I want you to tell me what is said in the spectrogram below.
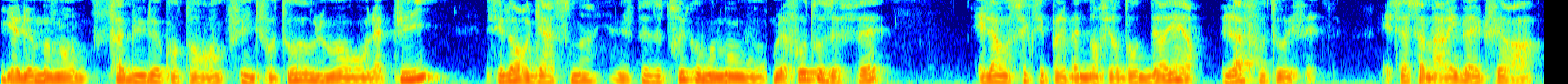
Il y a le moment fabuleux quand on fait une photo, le moment où on appuie, c'est l'orgasme. Une espèce de truc au moment où la photo se fait. Et là, on sait que c'est pas la peine d'en faire d'autres derrière. La photo est faite. Et ça, ça m'arrive avec Ferrat.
